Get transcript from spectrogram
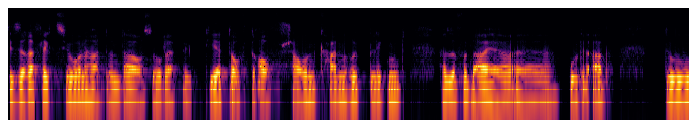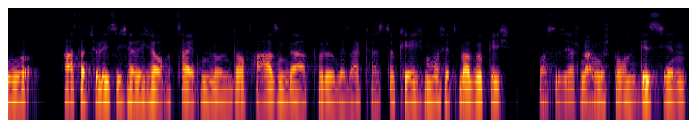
diese Reflexion hat und da auch so reflektiert drauf, drauf schauen kann, rückblickend. Also von daher äh, Hut ab. Du hast natürlich sicherlich auch Zeiten und auch Phasen gehabt, wo du gesagt hast, okay, ich muss jetzt mal wirklich, du hast es ja schon angesprochen, ein bisschen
